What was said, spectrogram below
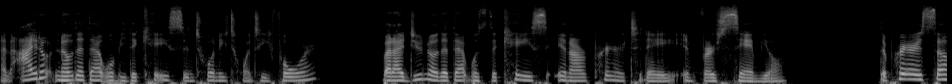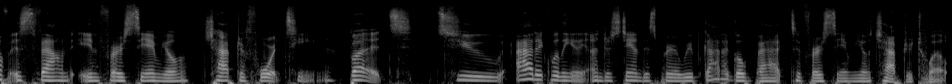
And I don't know that that will be the case in 2024, but I do know that that was the case in our prayer today in 1 Samuel. The prayer itself is found in 1 Samuel chapter 14. But to adequately understand this prayer, we've got to go back to 1 Samuel chapter 12.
